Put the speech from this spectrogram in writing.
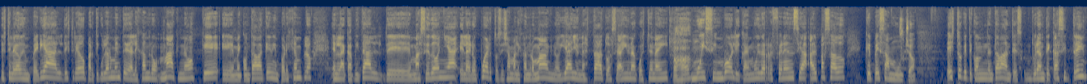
de este legado imperial, de este legado particularmente de Alejandro Magno, que eh, me contaba Kevin, por ejemplo, en la capital de Macedonia, el aeropuerto se llama Alejandro Magno y hay una estatua, o sea, hay una cuestión ahí Ajá. muy simbólica y muy de referencia al pasado que pesa mucho. Esto que te comentaba antes, durante casi tre-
